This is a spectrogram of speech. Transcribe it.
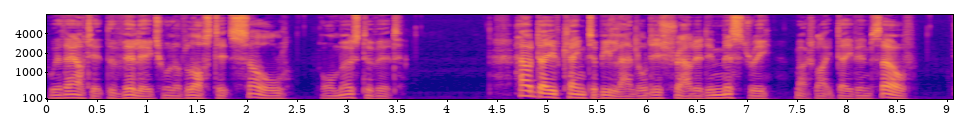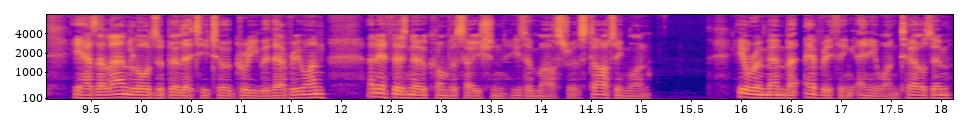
without it the village will have lost its soul, or most of it. How Dave came to be landlord is shrouded in mystery, much like Dave himself. He has a landlord's ability to agree with everyone, and if there's no conversation, he's a master at starting one. He'll remember everything anyone tells him,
